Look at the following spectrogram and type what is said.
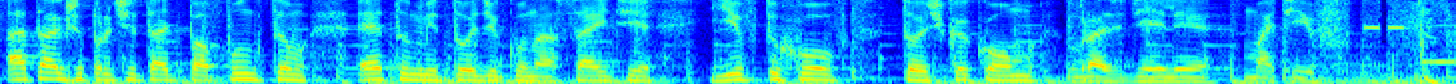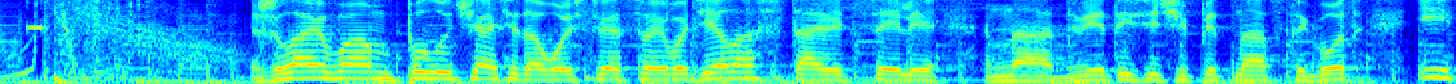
а также прочитать по пунктам эту методику на сайте евтухов.ком в разделе «Мотив». Желаю вам получать удовольствие от своего дела, ставить цели на 2015 год и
